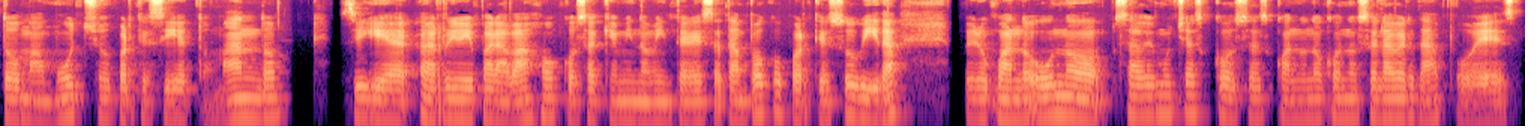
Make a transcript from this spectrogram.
toma mucho porque sigue tomando, sigue arriba y para abajo, cosa que a mí no me interesa tampoco porque es su vida, pero cuando uno sabe muchas cosas, cuando uno conoce la verdad, pues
